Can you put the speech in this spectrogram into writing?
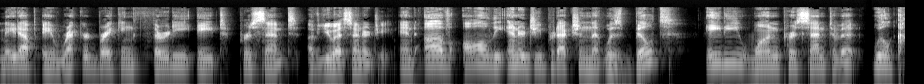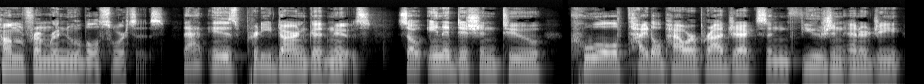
made up a record breaking 38% of US energy. And of all the energy production that was built, 81% of it will come from renewable sources. That is pretty darn good news. So, in addition to cool tidal power projects and fusion energy,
